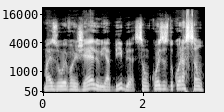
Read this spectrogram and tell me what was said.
mas o Evangelho e a Bíblia são coisas do coração.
